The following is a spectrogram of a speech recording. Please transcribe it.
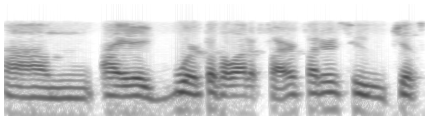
Um, I work with a lot of firefighters who just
